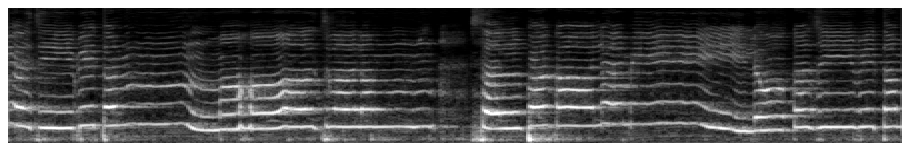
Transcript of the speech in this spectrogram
काव्यजीवितं महाज्वलं महोज्वलम् लोकजीवितं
